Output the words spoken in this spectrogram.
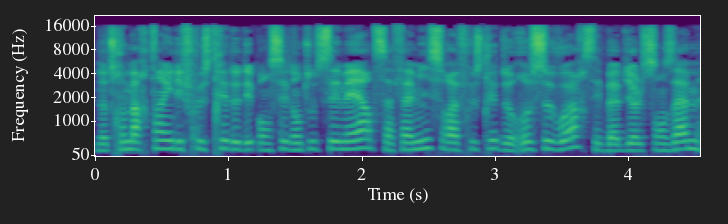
Notre Martin, il est frustré de dépenser dans toutes ces merdes, sa famille sera frustrée de recevoir ces babioles sans âme,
